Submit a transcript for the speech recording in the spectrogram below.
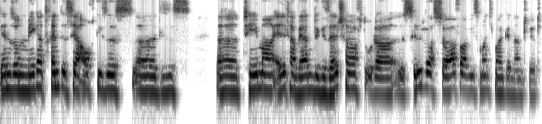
denn so ein Megatrend ist ja auch dieses, äh, dieses äh, Thema älter werdende Gesellschaft oder Silver Surfer, wie es manchmal genannt wird.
